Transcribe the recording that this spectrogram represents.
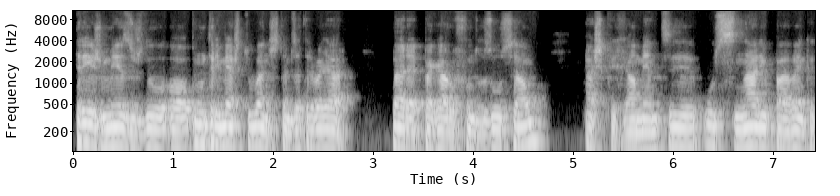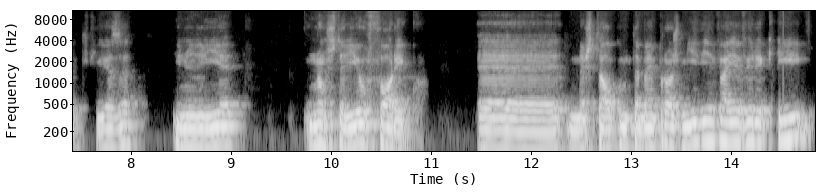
três meses do, ou um trimestre do ano estamos a trabalhar para pagar o fundo de resolução, acho que realmente o cenário para a banca portuguesa, eu não diria não estaria eufórico. Uh, mas, tal como também para os mídias, vai haver aqui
